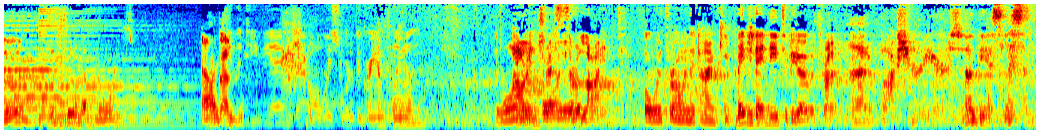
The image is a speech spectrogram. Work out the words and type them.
Doing? Who's doing that noise? Alex, About- you- TVA, was that always sort of the grand plan? Going Our interests for are aligned. Overthrowing the timekeeper. Maybe they need to be overthrown. I'd box your ears. Mobius, listen.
